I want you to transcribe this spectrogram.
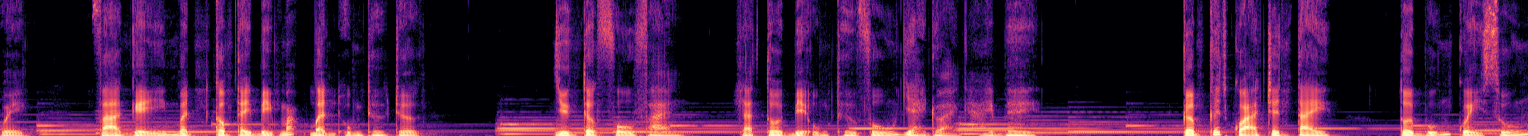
nguyện và nghĩ mình không thể bị mắc bệnh ung thư được. Nhưng thật phủ phàng là tôi bị ung thư vú giai đoạn 2B cầm kết quả trên tay, tôi muốn quỵ xuống.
